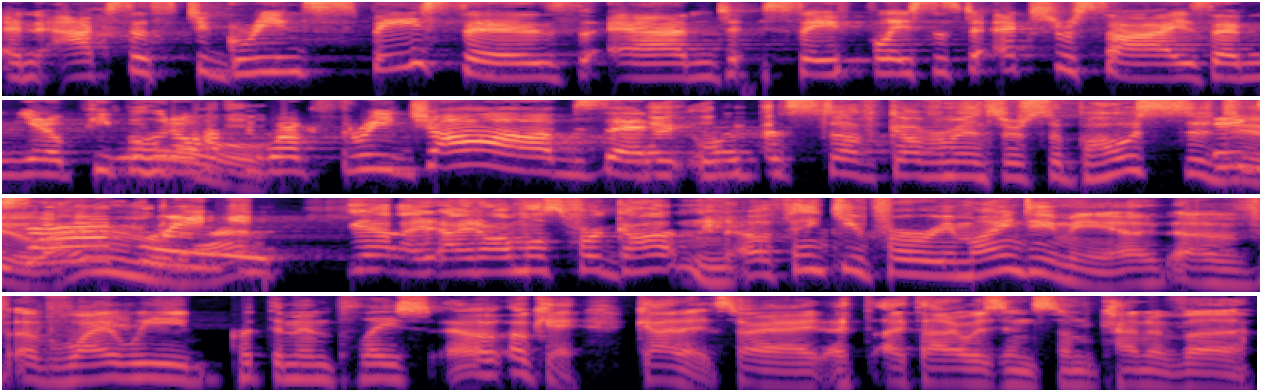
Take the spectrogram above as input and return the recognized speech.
and access to green spaces and safe places to exercise and you know people Whoa. who don't have to work three jobs and like, like the stuff governments are supposed to do. Exactly. I yeah I, would almost forgotten. Oh thank you for reminding me of, of, of why we put them in place. Oh okay. Got it. Sorry. I, I thought i was in some kind of a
